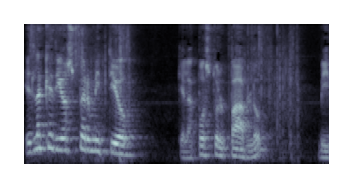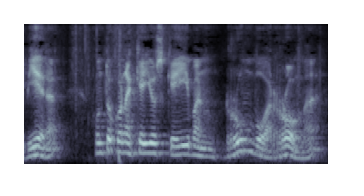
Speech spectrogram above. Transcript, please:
es la que Dios permitió que el apóstol Pablo viviera junto con aquellos que iban rumbo a Roma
